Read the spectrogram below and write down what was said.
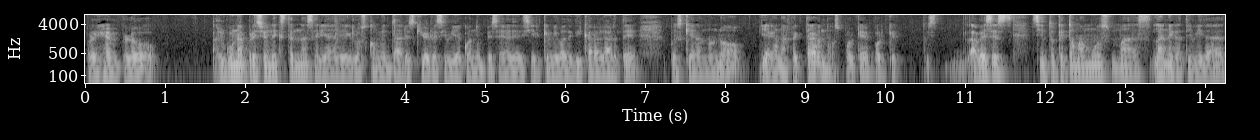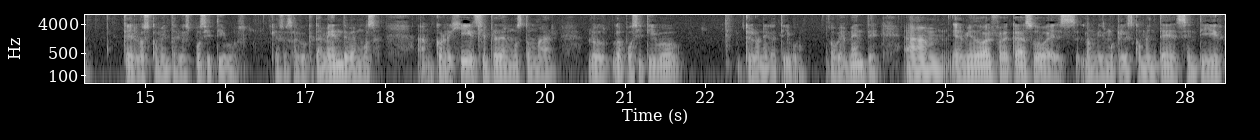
Por ejemplo, alguna presión externa sería de los comentarios que yo recibía cuando empecé a decir que me iba a dedicar al arte, pues quieran o no, llegan a afectarnos. ¿Por qué? Porque pues, a veces siento que tomamos más la negatividad que los comentarios positivos, que eso es algo que también debemos corregir. Siempre debemos tomar lo, lo, positivo que lo negativo, obviamente. el miedo al fracaso es lo mismo que les comenté, sentir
